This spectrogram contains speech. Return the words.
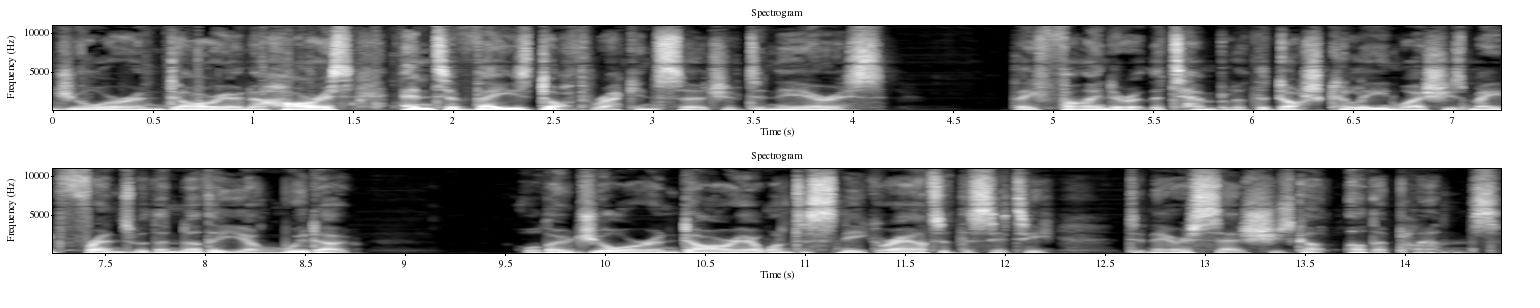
Jorah and Daario Naharis enter Vaes Dothrak in search of Daenerys. They find her at the Temple of the Dosh Khaleen, where she's made friends with another young widow. Although Jorah and Daario want to sneak her out of the city, Daenerys says she's got other plans.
